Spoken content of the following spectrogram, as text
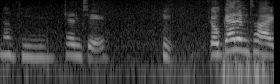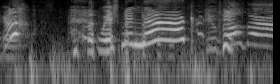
Love you. And you. Go get him, Tiger. Wish me luck! you go, girl.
